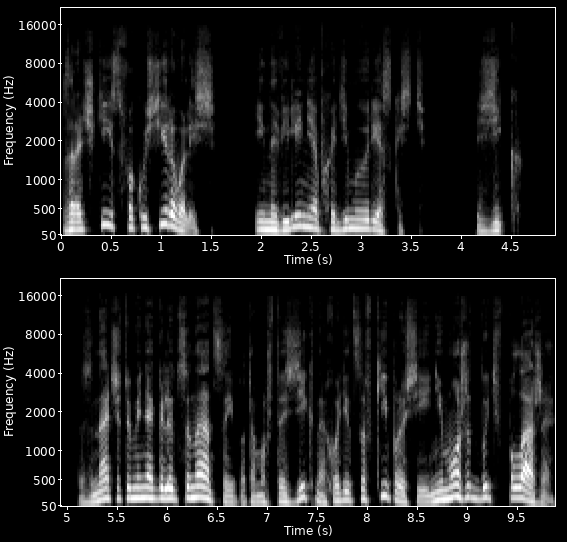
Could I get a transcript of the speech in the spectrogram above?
зрачки сфокусировались и навели необходимую резкость. Зик. Значит, у меня галлюцинации, потому что Зик находится в Кипрусе и не может быть в плаже.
